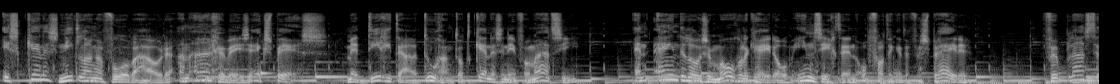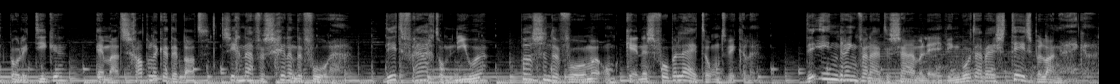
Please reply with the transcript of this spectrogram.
is kennis niet langer voorbehouden aan aangewezen experts. Met digitale toegang tot kennis en informatie en eindeloze mogelijkheden om inzichten en opvattingen te verspreiden, verplaatst het politieke en maatschappelijke debat zich naar verschillende fora. Dit vraagt om nieuwe, passende vormen om kennis voor beleid te ontwikkelen. De inbreng vanuit de samenleving wordt daarbij steeds belangrijker.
